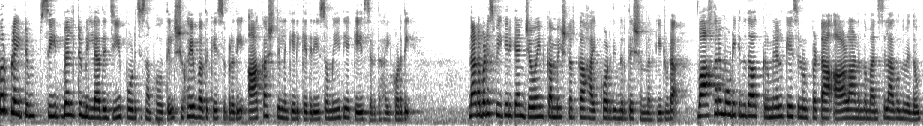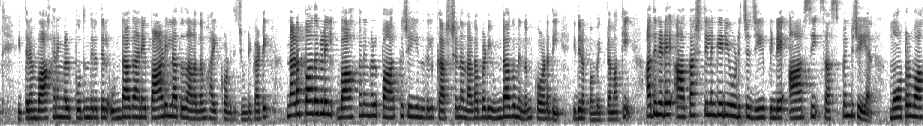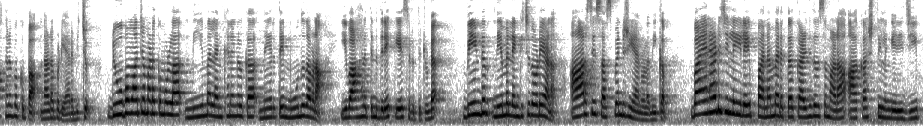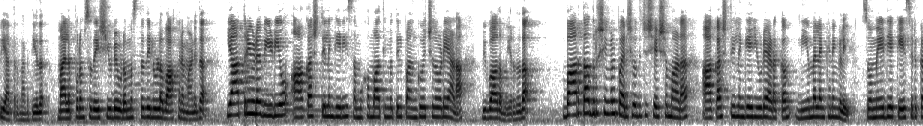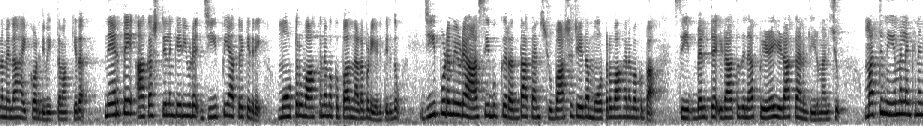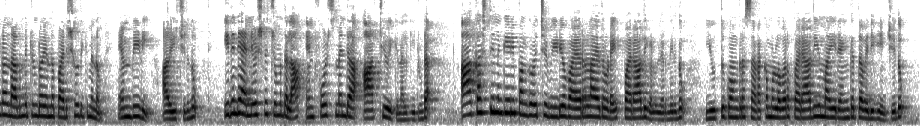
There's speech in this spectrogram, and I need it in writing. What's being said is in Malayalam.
നമ്പർ പ്ലേറ്റും സീറ്റ് ബെൽറ്റും ഇല്ലാതെ ജീപ്പ് ഓടിച്ച സംഭവത്തിൽ ഷുഹൈബ് വധക്കേസ് പ്രതി ആകാശ് തില്ലങ്കേരിക്കെതിരെ സ്വമേധിയ കേസെടുത്ത് ഹൈക്കോടതി. നടപടി സ്വീകരിക്കാൻ ജോയിന്റ് കമ്മീഷണർക്ക് ഹൈക്കോടതി നിർദ്ദേശം നൽകിയിട്ടുണ്ട്. വാഹനം ഓടിക്കുന്നത് ക്രിമിനൽ കേസിൽ ഉൾപ്പെട്ട ആളാണെന്ന് മനസ്സിലാകുന്നുവെന്നും ഇത്തരം വാഹനങ്ങൾ പൊതുനിരത്തിൽ ഉണ്ടാകാനേ പാടില്ലാത്തതാണെന്നും ഹൈക്കോടതി ചൂണ്ടിക്കാട്ടി. നടപ്പാതകളിൽ വാഹനങ്ങൾ പാർക്ക് ചെയ്യുന്നതിൽ കർശന നടപടി ഉണ്ടാകുമെന്നും കോടതി ഇതിനൊപ്പം വ്യക്തമാക്കി. അതിനിടെ ആകാശ് തിലങ്കേരി ഓടിച്ച ജീപ്പിന്റെ ആർ സസ്പെൻഡ് ചെയ്യാൻ മോട്ടോർ വാഹന വകുപ്പ് നടപടി ആരംഭിച്ചു. രൂപമാറ്റമടക്കമുള്ള നിയമലംഘനങ്ങൾക്ക് നേരത്തെ മൂന്ന് തവണ ഈ വാഹനത്തിനെതിരെ കേസെടുത്തിട്ടുണ്ട്. വീണ്ടും നിയമം ലംഘിച്ചതോടെയാണ് ആർ സി സസ്പെൻഡ് ചെയ്യാനുള്ള നീക്കം. വയനാട് ജില്ലയിലെ പനമരത്ത് കഴിഞ്ഞ ദിവസമാണ് ആകാശ് തിലങ്കേരി ജീപ്പ് യാത്ര നടത്തിയത്. മലപ്പുറം സ്വദേശിയുടെ ഉടമസ്ഥതയിലുള്ള വാഹനമാണിത്. യാത്രയുടെ വീഡിയോ ആകാശ് തിലങ്കേരി സമൂഹമാധ്യമത്തിൽ പങ്കുവച്ചതോടെയാണ് വിവാദമുയർന്നത്. വാർത്താ ദൃശ്യങ്ങൾ പരിശോധിച്ച ശേഷമാണ് ആകാശ് തിലങ്കേരിയുടെ അടക്കം നിയമലംഘനങ്ങളിൽ സ്വമേധയ കേസെടുക്കണമെന്ന് ഹൈക്കോടതി വ്യക്തമാക്കിയത്. നേരത്തെ ആകാശ് തിലങ്കേരിയുടെ ജീപ്പ് യാത്രയ്ക്കെതിരെ മോട്ടോർ വാഹന വകുപ്പ് നടപടിയെടുത്തിരുന്നു. ജീപ്പ് ഉടമയുടെ ആർ സി ബുക്ക് റദ്ദാക്കാൻ ശുപാർശ ചെയ്ത മോട്ടോർ വാഹന വകുപ്പ് സീറ്റ് ബെൽറ്റ് ഇടാത്തതിന് പിഴ ഈടാക്കാനും തീരുമാനിച്ചു. മറ്റ് നിയമലംഘനങ്ങൾ നടന്നിട്ടുണ്ടോ എന്ന് പരിശോധിക്കുമെന്നും എം വി ഡി അറിയിച്ചിരുന്നു. ഇതിന്റെ അന്വേഷണ ചുമതല എൻഫോഴ്സ്മെന്റ് ആർ ടി നൽകിയിട്ടുണ്ട്. ആകാശ് തിലങ്കേരി പങ്കുവച്ച് വീഡിയോ വൈറലായതോടെ പരാതികൾ ഉയർന്നിരുന്നു. യൂത്ത് കോൺഗ്രസ് അടക്കമുള്ളവർ പരാതിയുമായി രംഗത്ത് വരികയും ചെയ്തു.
